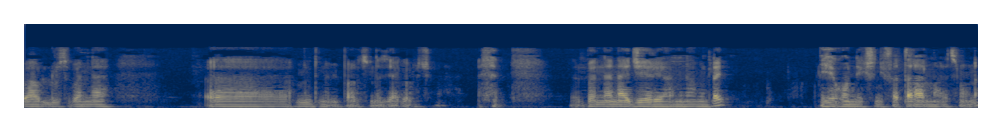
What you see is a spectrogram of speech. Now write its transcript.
ባሉት በነ ምንድን የሚባሉት እነዚህ ሀገሮች? በነ ናይጄሪያ ምናምን ላይ ይሄ connection ይፈጠራል ማለት ነው። እና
